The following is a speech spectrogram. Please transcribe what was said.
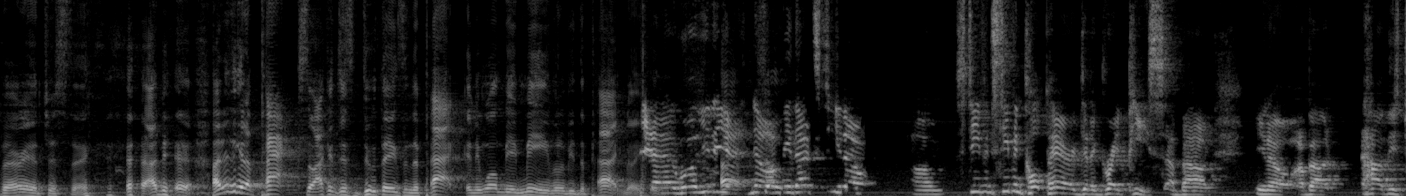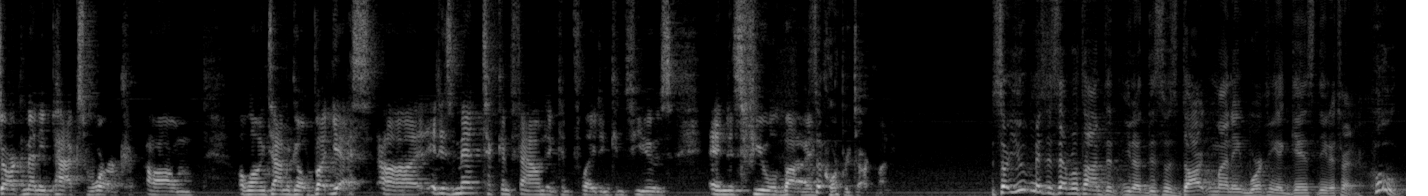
Very interesting. I, need, I need to get a pack so I can just do things in the pack, and it won't be me, but it'll be the pack Yeah, well, you, yeah, uh, no, so, I mean that's you know, um, Stephen Stephen Colbert did a great piece about you know about how these dark money PACs work um, a long time ago. But yes, uh, it is meant to confound and conflate and confuse, and it's fueled by so, corporate dark money. So you've mentioned several times that you know this was dark money working against Nina Turner. Who?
